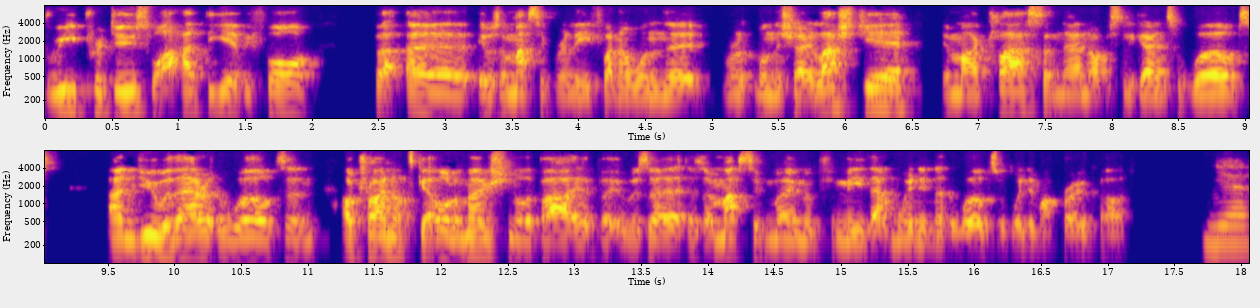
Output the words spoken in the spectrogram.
reproduce what I had the year before. But uh, it was a massive relief when I won the won the show last year in my class, and then obviously going to Worlds. And you were there at the Worlds, and I'll try not to get all emotional about it, but it was a it was a massive moment for me then winning at the Worlds and winning my pro card. Yeah,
